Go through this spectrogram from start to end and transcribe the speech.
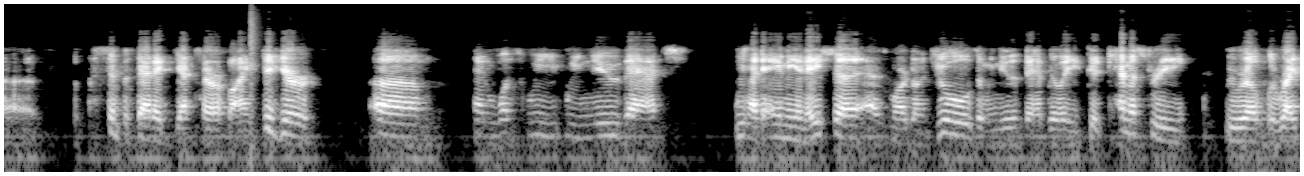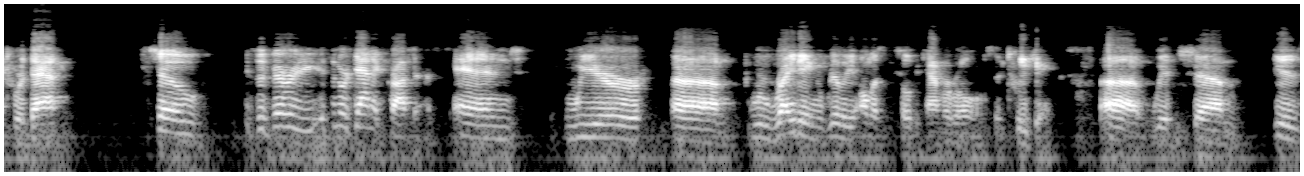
a sympathetic yet terrifying figure. Um, and once we, we knew that we had Amy and Aisha as Margot and Jules, and we knew that they had really good chemistry, we were able to write toward that. So it's a very it's an organic process, and we're um, we're writing really almost until the camera rolls and tweaking, uh, which um, is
